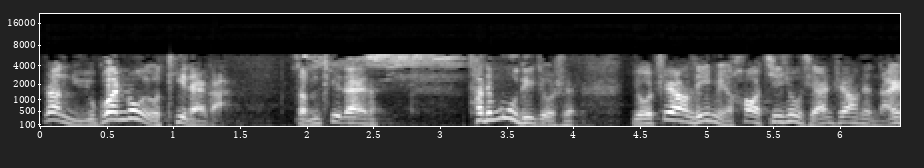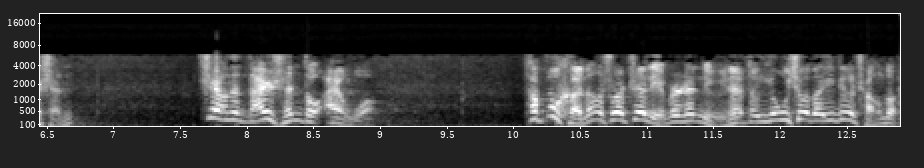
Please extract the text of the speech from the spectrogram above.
让女观众有替代感。怎么替代呢？他的目的就是有这样李敏镐、金秀贤这样的男神，这样的男神都爱我。他不可能说这里边的女的都优秀到一定程度，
